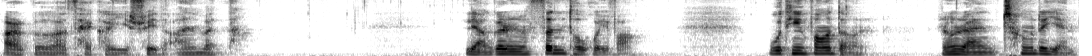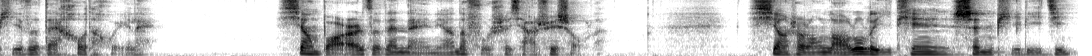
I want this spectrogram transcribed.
二哥才可以睡得安稳呐。两个人分头回房，吴廷芳等仍然撑着眼皮子待候他回来。向宝儿则在奶娘的俯视下睡熟了。项少龙劳碌了一天，身疲力尽。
